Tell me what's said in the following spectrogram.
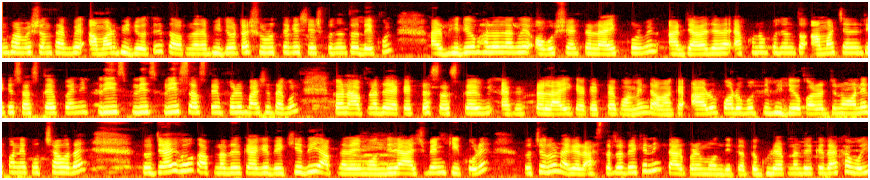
ইনফরমেশন থাকবে আমার ভিডিওতে। তো আপনারা ভিডিওটা শুরু থেকে শেষ পর্যন্ত দেখুন। আর ভিডিও ভালো লাগলে অবশ্যই একটা লাইক করবেন। আর যারা যারা এখনও পর্যন্ত আমার চ্যানেলটিকে সাবস্ক্রাইব করেনি প্লিজ প্লিজ প্লিজ সাবস্ক্রাইব করে পাশে থাকুন। কারণ আপনাদের এক একটা সাবস্ক্রাইব এক একটা লাইক এক একটা কমেন্ট আমাকে আরও পরবর্তী ভিডিও করার জন্য অনেক অনেক উৎসাহ দেয়। তো যাই হোক, আপনাদেরকে আগে দেখিয়ে দিই আপনারা এই মন্দিরে আসবেন কি করে। তো চলুন, আগে রাস্তাটা দেখে নিই, তারপরে মন্দিরটা। তো ঘুরে আপনাদেরকে দেখাবই।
